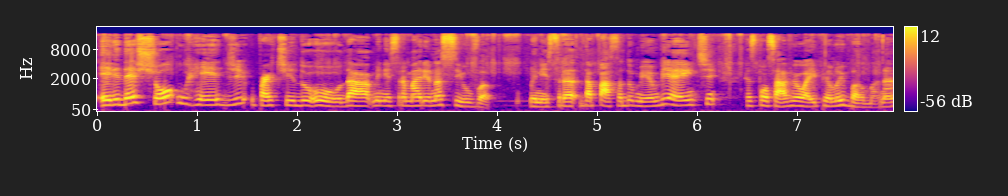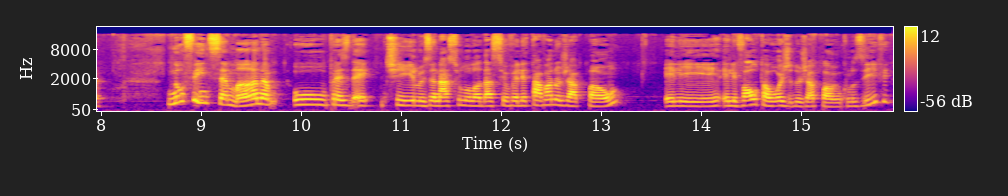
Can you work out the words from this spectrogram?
ele deixou o rede, o partido da ministra Marina Silva, ministra da pasta do meio ambiente, responsável aí pelo IBAMA, né? No fim de semana, o presidente Luiz Inácio Lula da Silva ele estava no Japão. Ele, ele volta hoje do Japão, inclusive,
